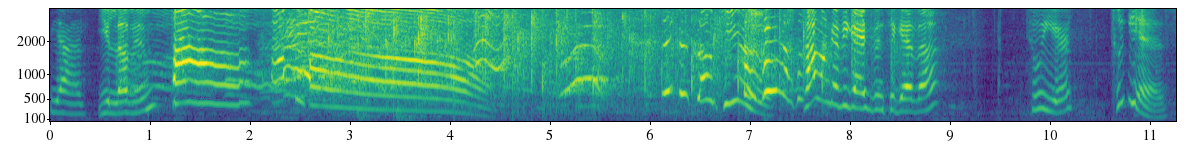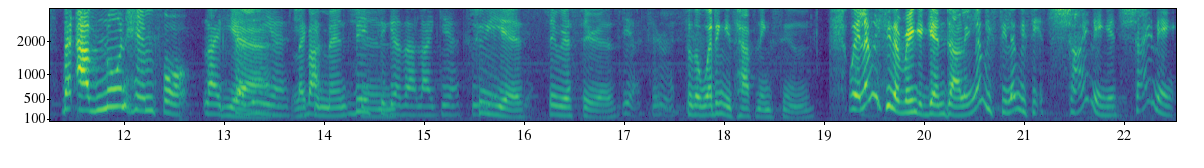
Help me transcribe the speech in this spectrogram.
yes. you love him? Ah. This is so cute. How long have you guys been together? Two years. Two years. But I've known him for like Yeah, seven years. like but you mentioned. Being together, like, yeah. Two years. Serious, serious. Yeah, seriously. So the wedding is happening soon. Wait, let me see the ring again, darling. Let me see. Let me see. It's shining. It's shining.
